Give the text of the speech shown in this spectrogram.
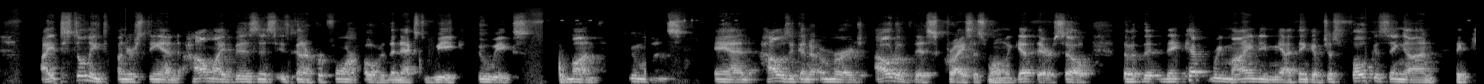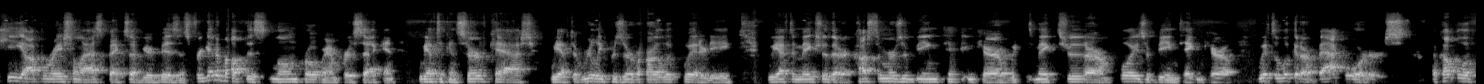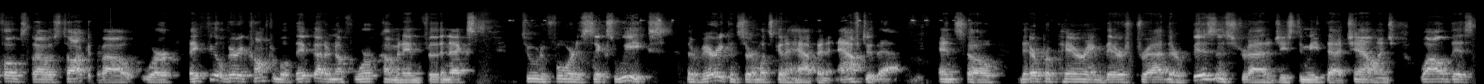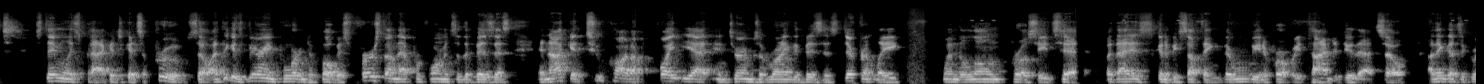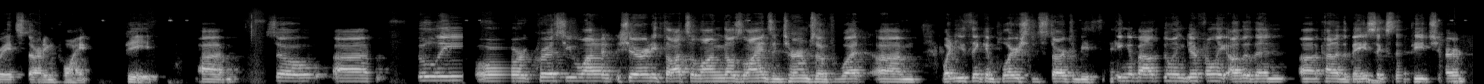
I still need to understand how my business is going to perform over the next week, two weeks, month, two months and how is it going to emerge out of this crisis when we get there? So the, the, they kept reminding me i think of just focusing on the key operational aspects of your business. Forget about this loan program for a second. We have to conserve cash. We have to really preserve our liquidity. We have to make sure that our customers are being taken care of. We have to make sure that our employees are being taken care of. We have to look at our back orders. A couple of folks that I was talking about where they feel very comfortable. They've got enough work coming in for the next two to four to six weeks they're very concerned what's going to happen after that. And so they're preparing their strat their business strategies to meet that challenge while this stimulus package gets approved. So I think it's very important to focus first on that performance of the business and not get too caught up quite yet in terms of running the business differently when the loan proceeds hit. But that is going to be something there will be an appropriate time to do that. So I think that's a great starting point, Pete. Um, so uh, Julie or Chris, you want to share any thoughts along those lines in terms of what um, what you think employers should start to be thinking about doing differently, other than uh, kind of the basics that Pete shared?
